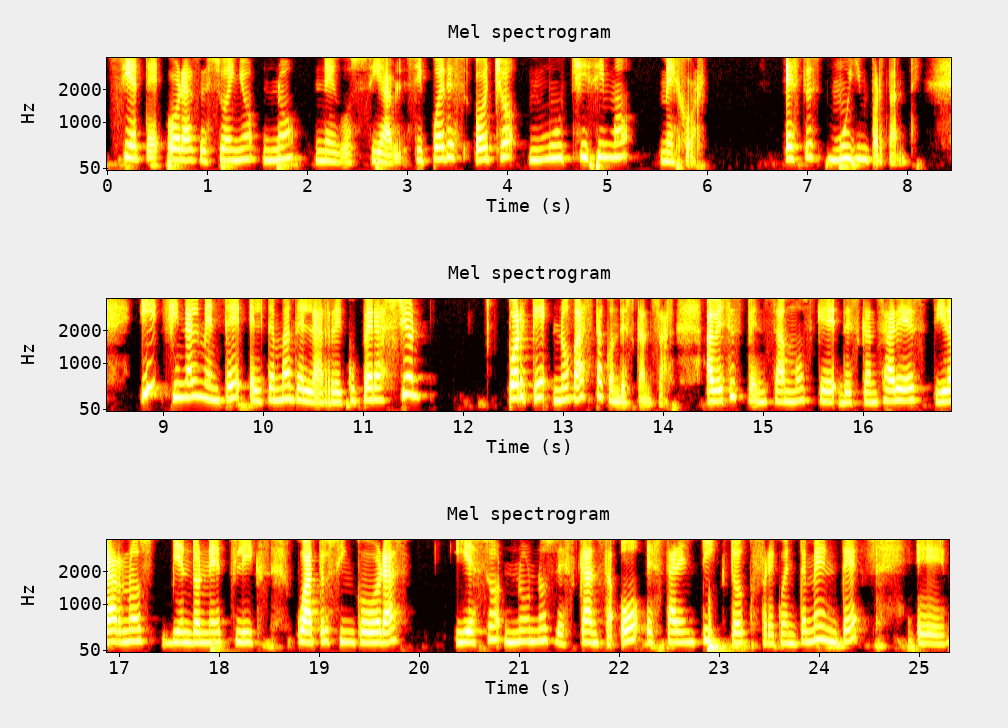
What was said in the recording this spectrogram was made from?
siete horas de sueño no negociable. Si puedes ocho, muchísimo mejor. Esto es muy importante. Y finalmente, el tema de la recuperación porque no basta con descansar. A veces pensamos que descansar es tirarnos viendo Netflix cuatro o cinco horas y eso no nos descansa o estar en TikTok frecuentemente, eh,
